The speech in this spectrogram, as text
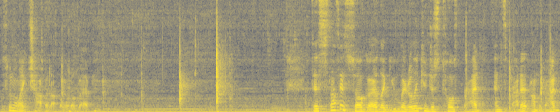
Just gonna like chop it up a little bit. This stuff is so good. Like you literally can just toast bread and spread it on the bread.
